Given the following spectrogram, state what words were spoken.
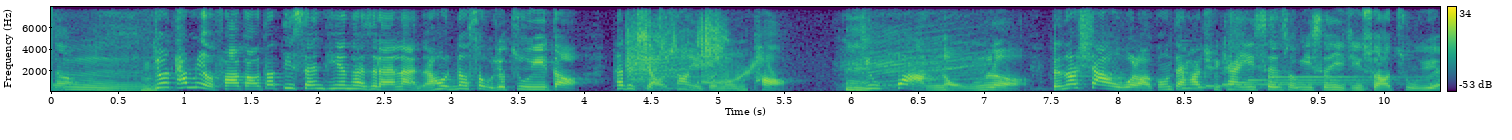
的。嗯，就他没有发高，到第三天他还是懒懒，然后那时候我就注意到他的脚上有个脓泡，已经化脓了。等到下午我老公带他去看医生的时候，医生已经说要住院。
